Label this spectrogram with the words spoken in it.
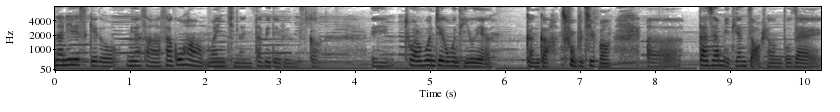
なりですけど、皆さん朝ごはん毎日何食べてるんですか？哎，突然问这个问题有点尴尬，猝不及防。呃，大家每天早上都在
